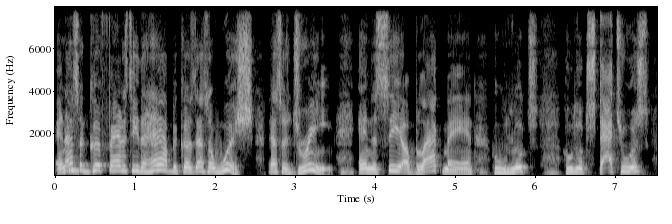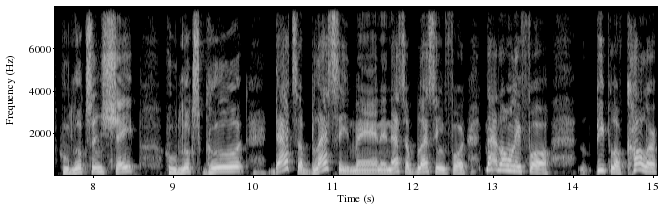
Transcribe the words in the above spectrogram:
and that's a good fantasy to have because that's a wish, that's a dream, and to see a black man who looks who looks statuous, who looks in shape, who looks good, that's a blessing, man, and that's a blessing for not only for people of color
